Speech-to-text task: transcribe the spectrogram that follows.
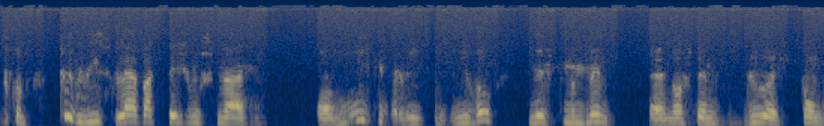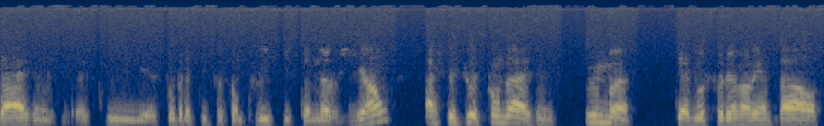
Portanto, tudo isso leva a que seja um cenário eh, muito imprevisível. Neste momento, eh, nós temos duas sondagens aqui sobre a situação política na região. Estas duas sondagens, uma que é do Açoriano Oriental,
